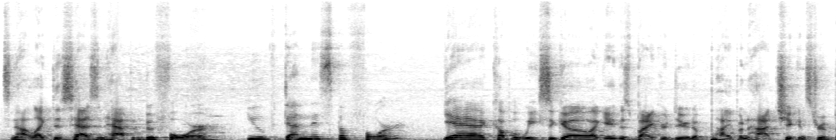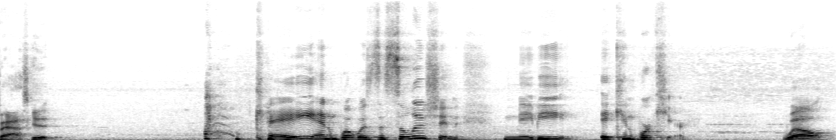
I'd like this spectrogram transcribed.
It's not like this hasn't happened before. You've done this before? Yeah, a couple weeks ago, I gave this biker dude a piping hot chicken strip basket. Okay, and what was the solution? Maybe it can work here. Well,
